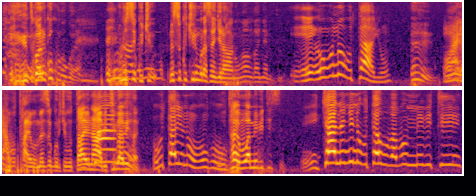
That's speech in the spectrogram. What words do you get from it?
Twari ko kurogoya nase kuki urimo urasengera ahantu nk'aha nyarudi Eh, ubu ni ubutayu. Eh. Aya butayu bumeze gutyo ubutayu nta biti biba bihari. Ubutayu ni ubu ngubu. Ubutayu bubamo ibiti se. Eh, cyane nyine ubutayu buba burimo ibiti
